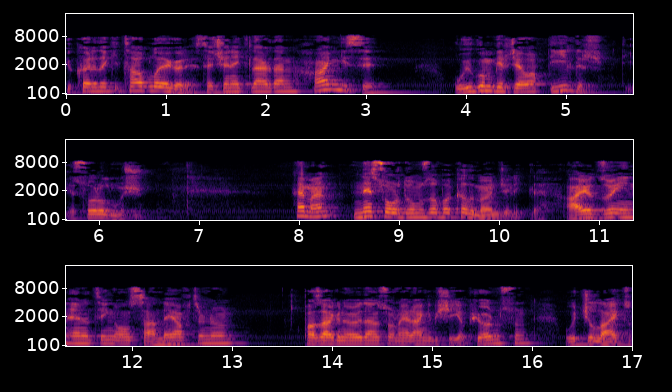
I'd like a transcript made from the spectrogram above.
Yukarıdaki tabloya göre seçeneklerden hangisi uygun bir cevap değildir diye sorulmuş. Hemen ne sorduğumuza bakalım öncelikle. Are you doing anything on Sunday afternoon? Pazar günü öğleden sonra herhangi bir şey yapıyor musun? Would you like to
